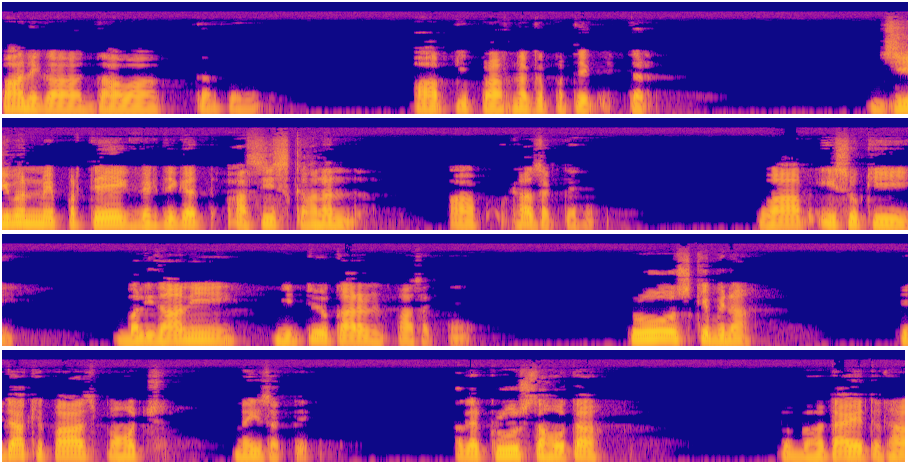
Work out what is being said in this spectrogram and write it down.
पाने का दावा करते हैं। आपकी प्रार्थना का प्रत्येक उत्तर। जीवन में प्रत्येक व्यक्तिगत आशीष का आनंद आप उठा सकते हैं। वह आप यीशु की बलिदानी मृत्यु कारण पा सकते हैं। क्रूस के बिना पिता के पास पहुँच नहीं सकते। अगर क्रूस न होता तो बहताए तथा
